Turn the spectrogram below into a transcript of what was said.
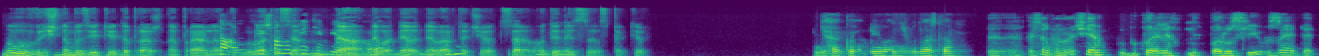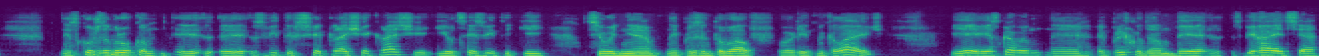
Ну в річному звіті відображено правильно, Так, в річному турбуватися звіті да, не, ва- не, не варто Мгм. чого. Це Добре. один із аспектів. Дякую, Андрій Іванович, будь ласка. Е, Олександр Павлович, я буквально пару слів. Ви знаєте, з кожним роком е, е, звіти все краще і краще, і оцей звіт, який сьогодні презентував Лід Миколаївич, є яскравим е, прикладом, де збігається е,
